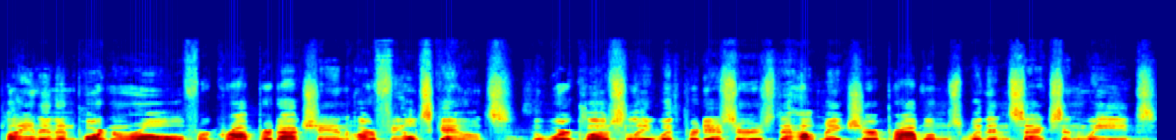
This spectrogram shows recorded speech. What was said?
Playing an important role for crop production are field scouts who work closely with producers to help make sure problems with insects and weeds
